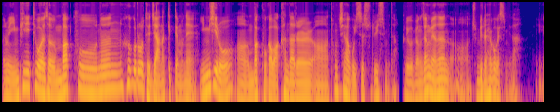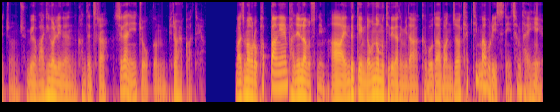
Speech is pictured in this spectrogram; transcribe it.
왜냐면 인피니티 워에서 음바쿠는 흙으로 되지 않았기 때문에 임시로 어, 음바쿠가 와칸다를 어, 통치하고 있을 수도 있습니다. 그리고 명장면은 어, 준비를 해보겠습니다. 이게 좀 준비가 많이 걸리는 컨텐츠라 시간이 조금 필요할 것 같아요. 마지막으로 팟빵의 바닐라 무스님. 아, 엔드게임 너무너무 기대가 됩니다. 그보다 먼저 캡틴 마블이 있으니 참 다행이에요.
